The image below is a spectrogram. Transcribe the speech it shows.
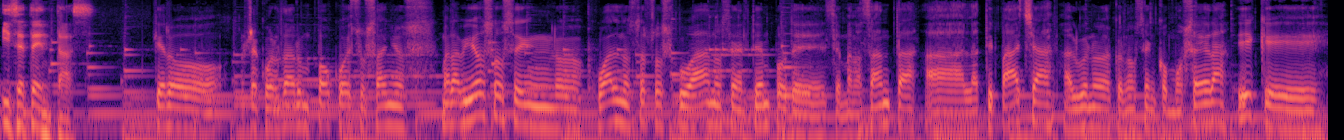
y 70 quiero recordar un poco esos años maravillosos en los cuales nosotros jugábamos en el tiempo de Semana Santa a la tipacha, algunos la conocen como cera, y que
